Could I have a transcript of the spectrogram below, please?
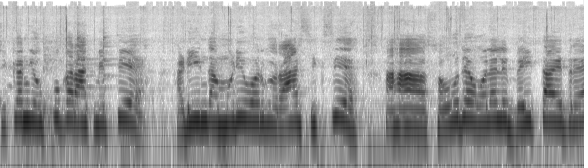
ಚಿಕನ್ಗೆ ಉಪ್ಪು, ಖಾರ ಹಾಕಿ ಮೆತ್ತಿ, ಅಡಿಯಿಂದ ಮುಡಿವರೆಗೂ ರಾಡ್ ಸಿಕ್ಸಿ, ಆಹಾ, ಸೌದೆ ಒಲೆಯಲ್ಲಿ ಬೇಯ್ತಾ ಇದ್ರೆ,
